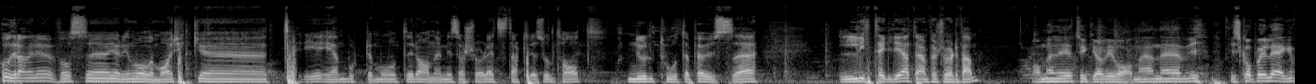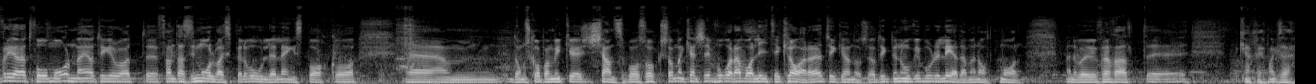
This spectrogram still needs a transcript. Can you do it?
Hovedtrener i Raufoss, eh, Jørgen Vålemark. 3-1 borte mot Ranheim i seg sjøl et sterkt resultat. 0-2 til pause. Litt heldig etter en første 45? Ja, men det tycker jag vi var. Men eh, vi, vi skapade ju lägen för att göra två mål, men jag tycker det var ett eh, fantastiskt målvaktsspel av Olle längst bak. Och, eh, de skapar mycket chanser på oss också, men kanske våra var lite klarare tycker jag ändå. Så jag tyckte nog vi borde leda med något mål. Men det var ju framförallt eh, kanske man kan säga,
